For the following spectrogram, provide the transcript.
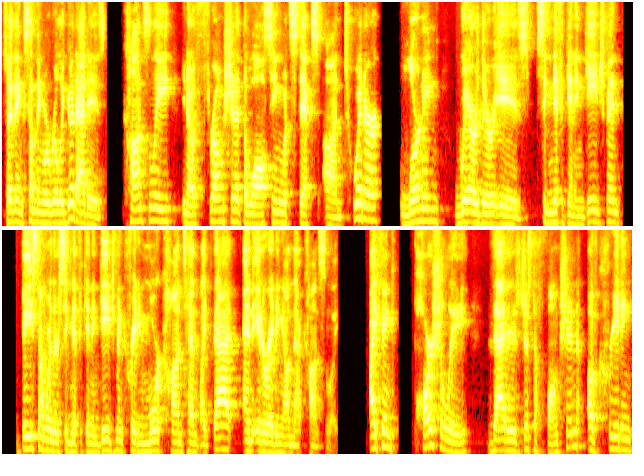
So I think something we're really good at is constantly, you know, throwing shit at the wall, seeing what sticks on Twitter, learning where there is significant engagement, based on where there's significant engagement, creating more content like that and iterating on that constantly. I think partially that is just a function of creating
